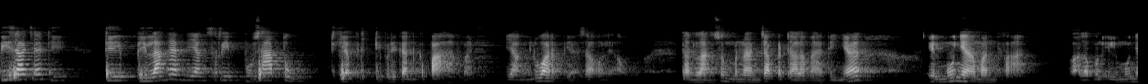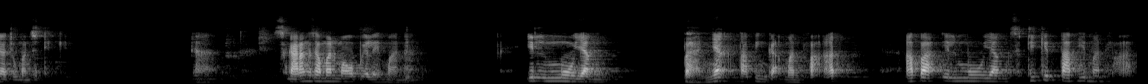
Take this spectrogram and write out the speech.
Bisa jadi di bilangan yang seribu satu, dia diberikan kepahaman yang luar biasa oleh Allah. Dan langsung menancap ke dalam hatinya, ilmunya manfaat. Walaupun ilmunya cuma sedikit. Nah, sekarang zaman mau pilih mana? Ilmu yang banyak tapi nggak manfaat, apa ilmu yang sedikit tapi manfaat?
